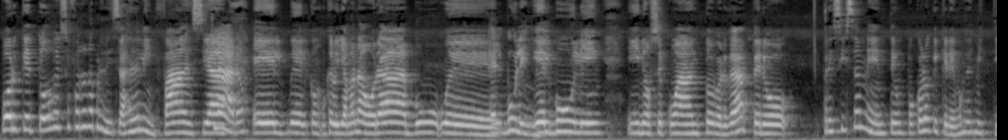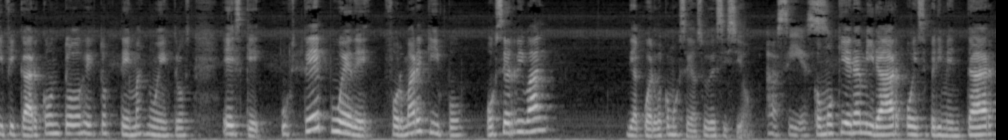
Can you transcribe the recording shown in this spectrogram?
Porque todos esos fueron aprendizajes de la infancia. Claro. El, como que lo llaman ahora eh, el bullying. El bullying y no sé cuánto, ¿verdad? Pero precisamente un poco lo que queremos desmistificar con todos estos temas nuestros es que usted puede formar equipo o ser rival de acuerdo como sea su decisión. Así es. Como quiera mirar o experimentar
